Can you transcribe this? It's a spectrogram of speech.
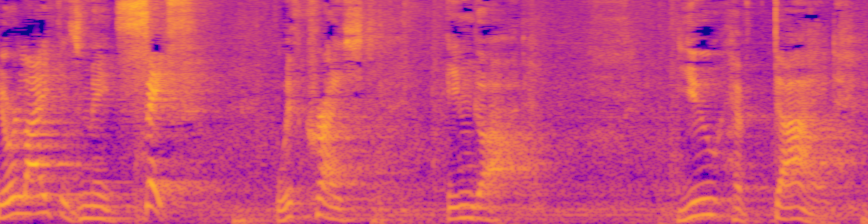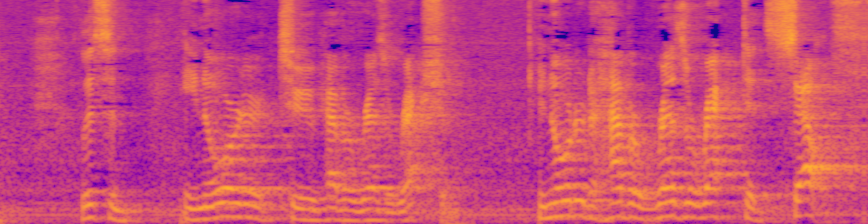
Your life is made safe with Christ in God. You have died. Listen, in order to have a resurrection, in order to have a resurrected self,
